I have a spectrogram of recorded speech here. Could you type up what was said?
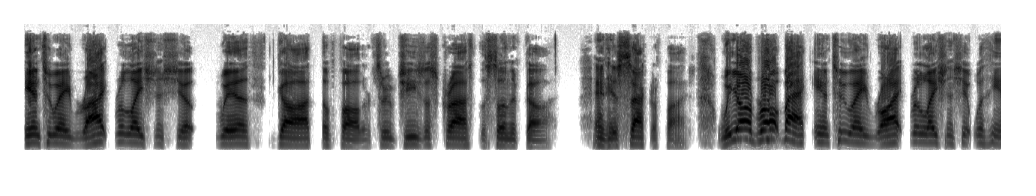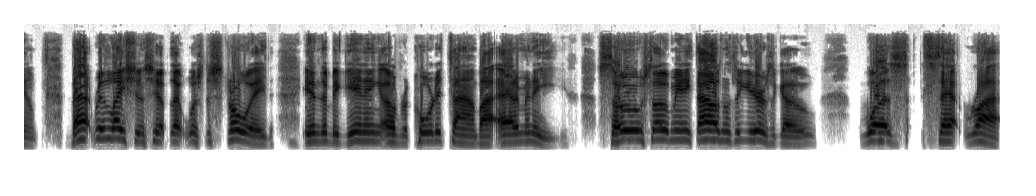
into a right relationship with God the Father through Jesus Christ, the Son of God, and his sacrifice. We are brought back into a right relationship with him. That relationship that was destroyed in the beginning of recorded time by Adam and Eve so, so many thousands of years ago was set right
